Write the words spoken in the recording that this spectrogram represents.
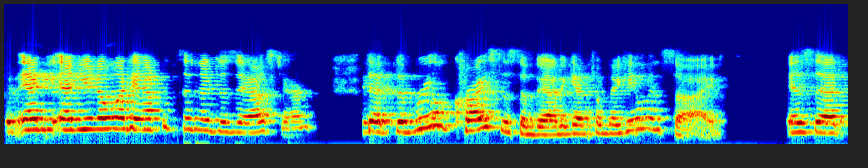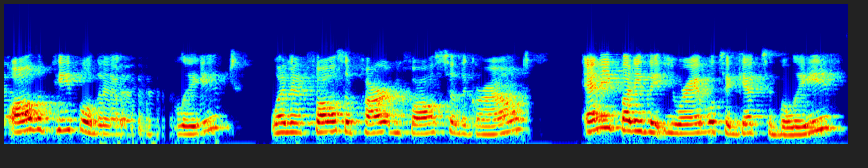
And, and you know what happens in a disaster? That the real crisis of that, again, from the human side, is that all the people that believed, when it falls apart and falls to the ground, anybody that you were able to get to believe,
